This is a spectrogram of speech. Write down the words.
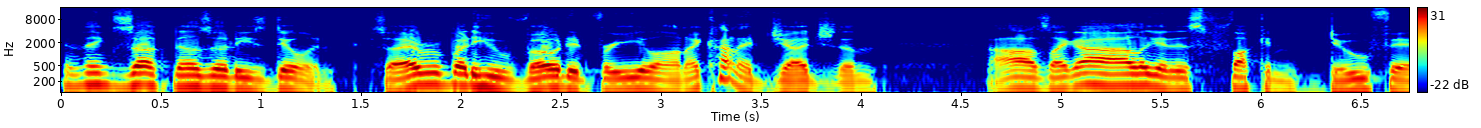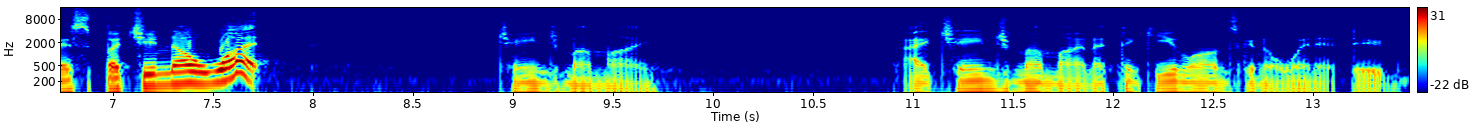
I think Zuck knows what he's doing. So everybody who voted for Elon, I kind of judged them. I was like, ah, oh, look at this fucking doofus. But you know what? Changed my mind. I changed my mind. I think Elon's gonna win it, dude.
